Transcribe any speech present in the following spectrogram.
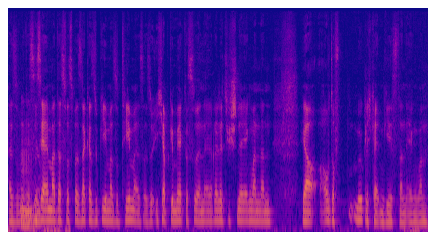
also mhm, das ist ja. ja. immer das, was bei Sakazuki immer so Thema ist. Also ich habe gemerkt, dass du dann relativ schnell irgendwann dann ja out of Möglichkeiten gehst dann irgendwann.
